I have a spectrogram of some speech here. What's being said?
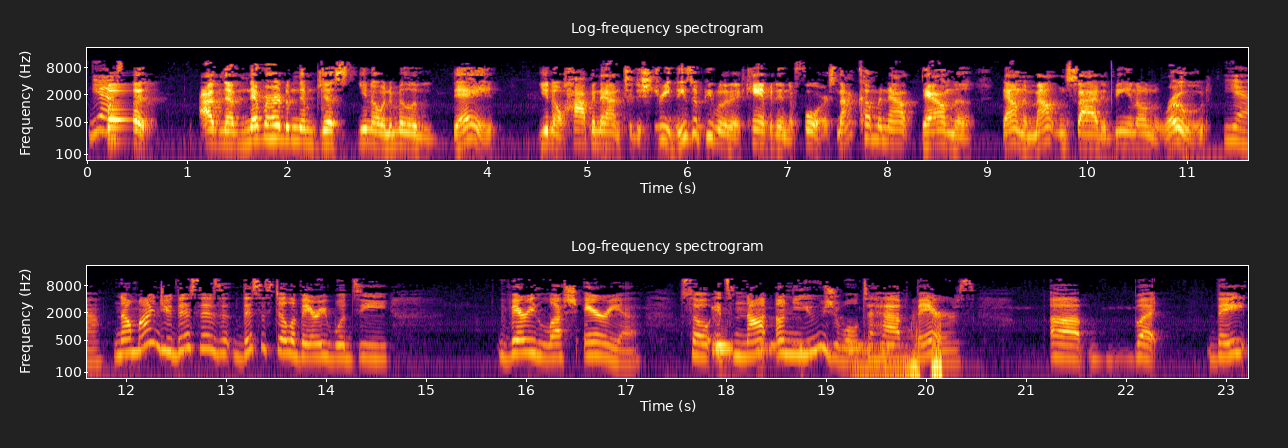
yeah. But I've nev- never heard of them just, you know, in the middle of the day, you know, hopping out into the street. These are people that are camping in the forest, not coming out down the down the mountainside and being on the road. Yeah. Now, mind you, this is this is still a very woodsy, very lush area, so it's not unusual to have bears. Uh, but they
